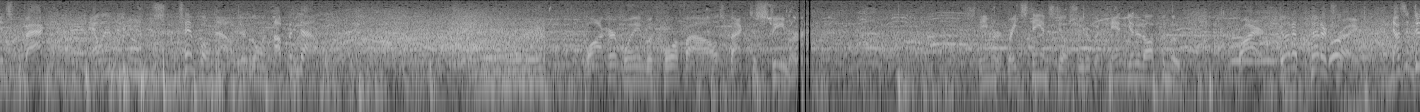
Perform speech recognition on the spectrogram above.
It's back. LMU's tempo now. They're going up and down. Walker playing with four fouls. Back to Stumer. Stumer, a great standstill shooter, but can't get it off the move. Fryer gonna penetrate. Doesn't do.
